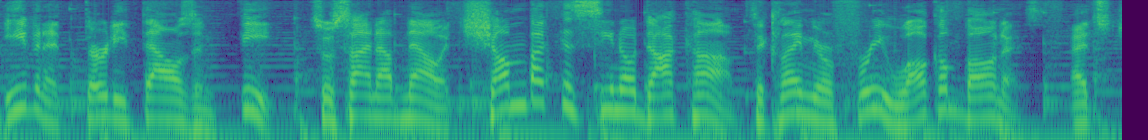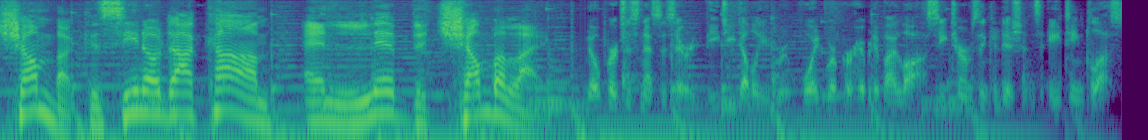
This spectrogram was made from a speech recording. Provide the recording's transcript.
even at 30,000 feet. So sign up now at chumbacasino.com to claim your free welcome bonus. That's chumbacasino.com and live the Chumba life. No purchase necessary. DTW, void, were prohibited by law. See terms and conditions 18 plus.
